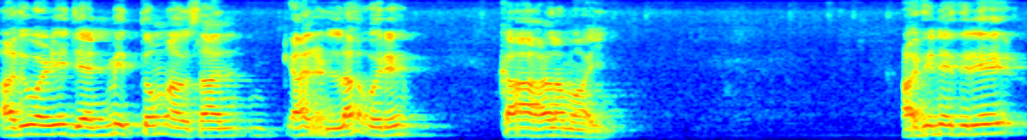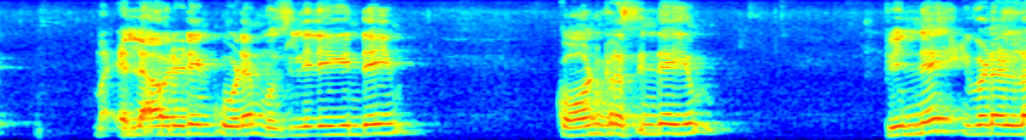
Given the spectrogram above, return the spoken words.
അതുവഴി ജന്മിത്വം അവസാനിക്കാനുള്ള ഒരു കാഹളമായി. അതിനെതിരെ എല്ലാവരുടെയും കൂടെ മുസ്ലിം ലീഗിന്റെയും കോൺഗ്രസിന്റെയും പിന്നെ ഇവിടെയുള്ള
